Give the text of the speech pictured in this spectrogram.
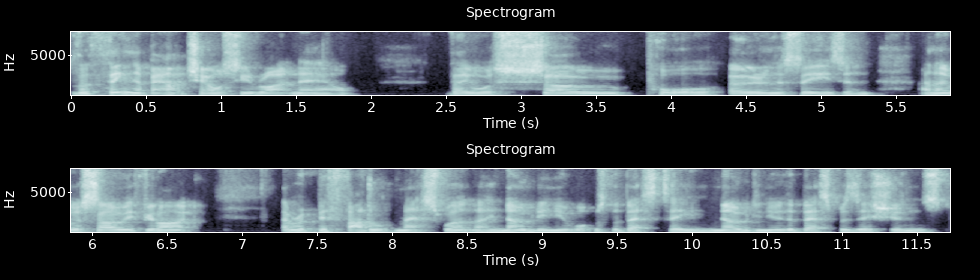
the thing about Chelsea right now, they were so poor earlier in the season, and they were so, if you like, they were a befuddled mess, weren't they? Nobody knew what was the best team. Nobody knew the best positions.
